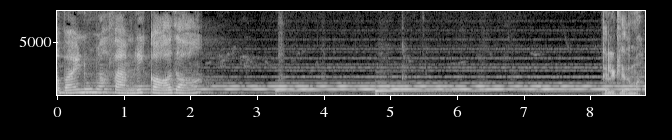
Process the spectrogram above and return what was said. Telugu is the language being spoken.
బాబాయ్ నువ్వు మా ఫ్యామిలీ కాదా తెలియట్లేదమ్మా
